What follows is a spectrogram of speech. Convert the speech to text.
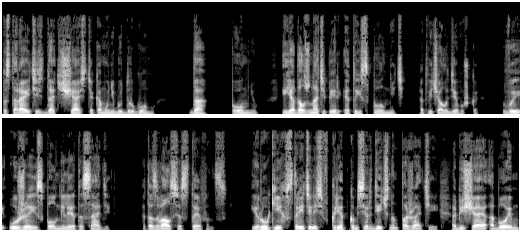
постараетесь дать счастье кому-нибудь другому. — Да, помню, и я должна теперь это исполнить, — отвечала девушка. — Вы уже исполнили это, Сади, — отозвался Стефанс и руки их встретились в крепком сердечном пожатии, обещая обоим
